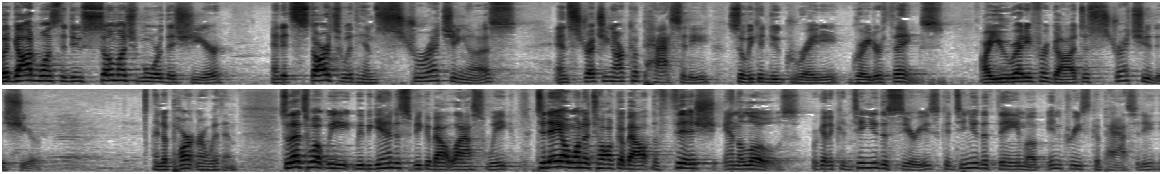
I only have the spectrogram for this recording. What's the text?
But God wants to do so much more this year, and it starts with Him stretching us and stretching our capacity so we can do greater, greater things. Are you ready for God to stretch you this year? And to partner with Him. So that's what we, we began to speak about last week. Today, I want to talk about the fish and the loaves. We're going to continue the series, continue the theme of increased capacity.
